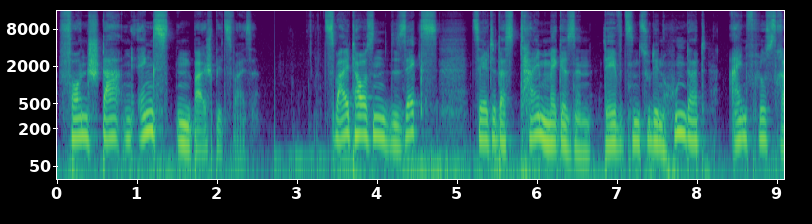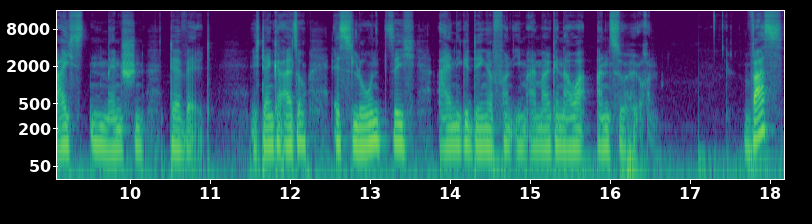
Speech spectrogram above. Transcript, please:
von starken Ängsten beispielsweise. 2006 zählte das Time Magazine Davidson zu den 100 einflussreichsten Menschen der Welt. Ich denke also, es lohnt sich, einige Dinge von ihm einmal genauer anzuhören. Was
